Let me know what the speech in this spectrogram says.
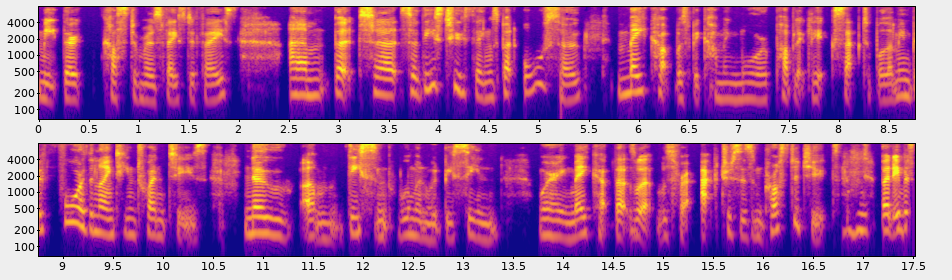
meet their customers face to face um, but uh, so these two things, but also makeup was becoming more publicly acceptable. I mean, before the 1920s, no um, decent woman would be seen wearing makeup. That's what was for actresses and prostitutes. Mm-hmm. But it was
